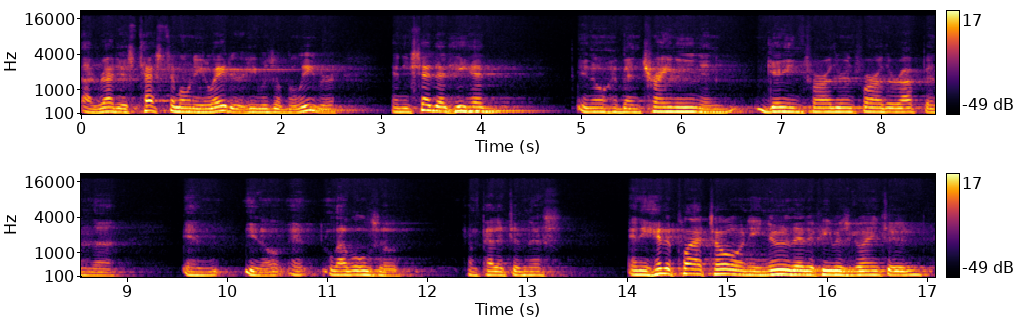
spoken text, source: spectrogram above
I read his testimony later. He was a believer, and he said that he had, you know, had been training and getting farther and farther up in the, in you know, at levels of competitiveness, and he hit a plateau, and he knew that if he was going to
